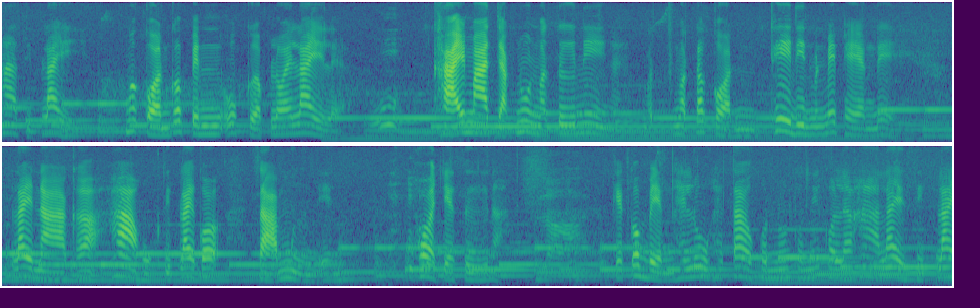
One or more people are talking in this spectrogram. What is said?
ห้าสิบไร่ เมื่อก่อนก็เป็นโอ้เกือบร้อยไร่แหละขายมาจากนู่นมาซื้อนี่ไงมามาตั้งก่อนที่ดินมันไม่แพงเด้ไร่นาก็ห้าหกสิบไร่ก็สามหมื่นเอง พ่อจะซื้อน่ะแกก็แบ่งให้ลูกให้เต้าคนนู้นคนนี้คนละห้าไร่สิบไร่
